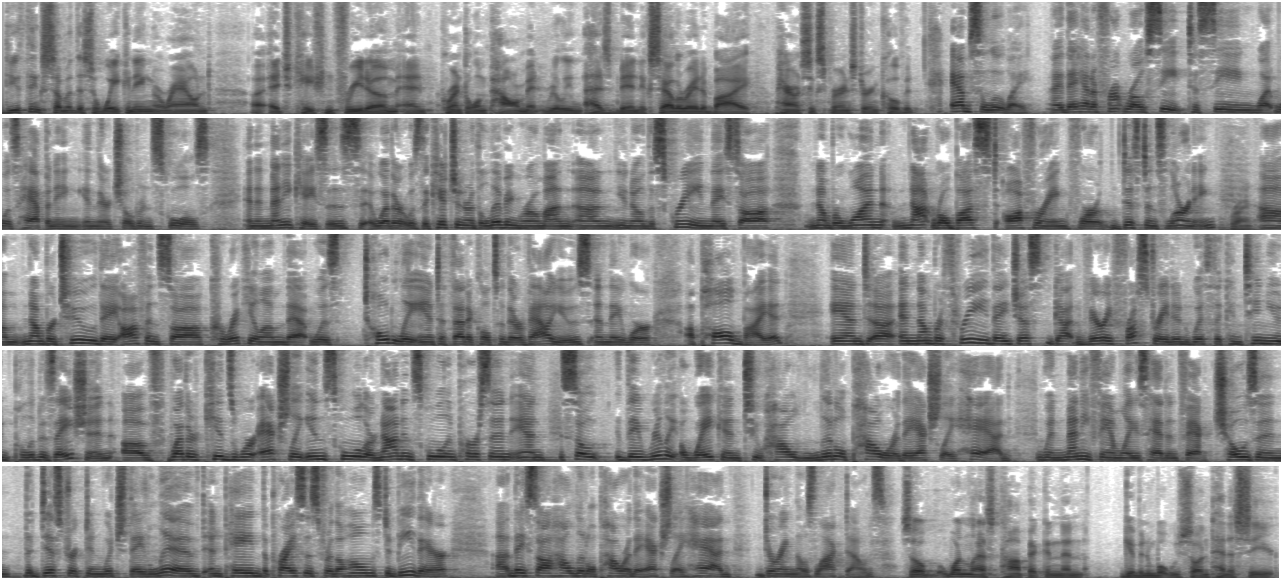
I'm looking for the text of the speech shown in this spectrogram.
Do you think some of this awakening around uh, education freedom and parental empowerment really has been accelerated by parents' experience during COVID? Absolutely. Uh, they had a front row seat to seeing what was happening in their children's schools. And in many cases, whether it was the kitchen or the living room on, on you know, the screen, they saw, number one, not robust offering for distance learning. Right. Um, number two, they often saw curriculum that was totally antithetical to their values and they were appalled by it. And, uh, and number three, they just got very frustrated with the continued politicization of whether kids were actually in school or not in school in person. And so they really awakened to how little power they actually had when many families had, in fact, chosen the district in which they lived and paid the prices for the homes to be there uh, they saw how little power they actually had during those lockdowns. So, one last topic, and then given what we saw in Tennessee,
